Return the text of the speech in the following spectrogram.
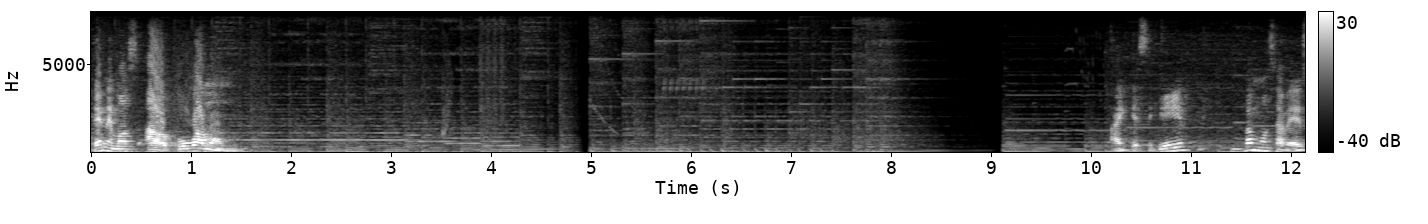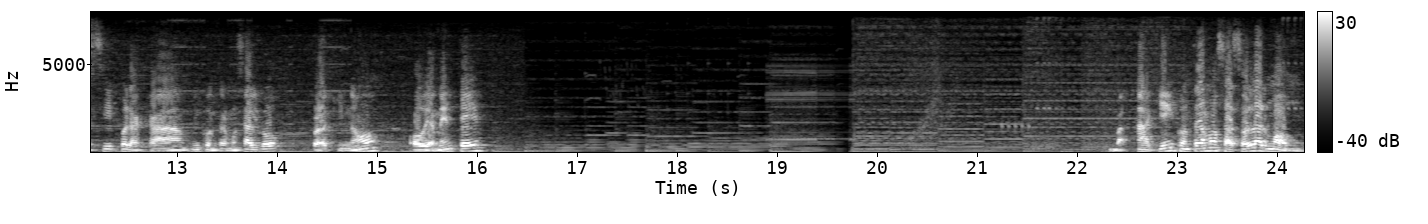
Tenemos a Okuwamon. Hay que seguir. Vamos a ver si por acá encontramos algo. Por aquí no, obviamente. Aquí encontramos a Solar Mom.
